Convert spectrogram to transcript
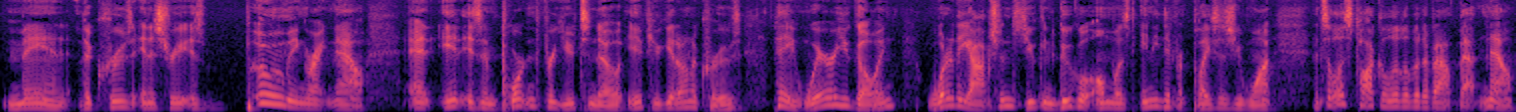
Man, the cruise industry is booming right now. And it is important for you to know if you get on a cruise, hey, where are you going? What are the options? You can Google almost any different places you want. And so let's talk a little bit about that. Now,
